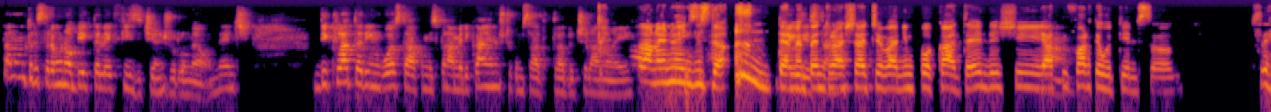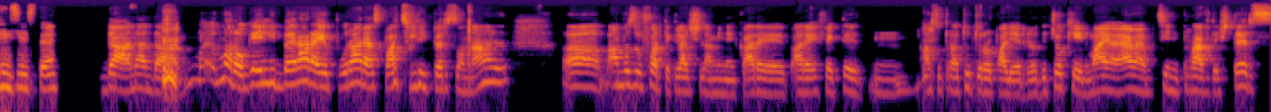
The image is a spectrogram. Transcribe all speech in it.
dar nu trebuie să rămână obiectele fizice în jurul meu. Deci, decluttering-ul ăsta, cum îi spun americanii, nu știu cum s-ar traduce la noi. La noi nu există termen există, pentru nu? așa ceva, din păcate, deși da. ar fi foarte util să, să existe. Da, da, da. Mă rog, eliberarea, epurarea spațiului personal. Uh, am văzut foarte clar și la mine care are efecte mm, asupra tuturor palierilor. Deci, ok, mai ai mai puțin praf de șters,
